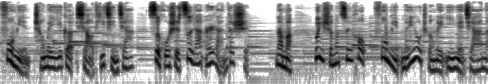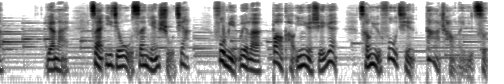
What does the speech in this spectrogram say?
傅敏成为一个小提琴家似乎是自然而然的事。那么，为什么最后傅敏没有成为音乐家呢？原来，在一九五三年暑假，傅敏为了报考音乐学院，曾与父亲大吵了一次。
